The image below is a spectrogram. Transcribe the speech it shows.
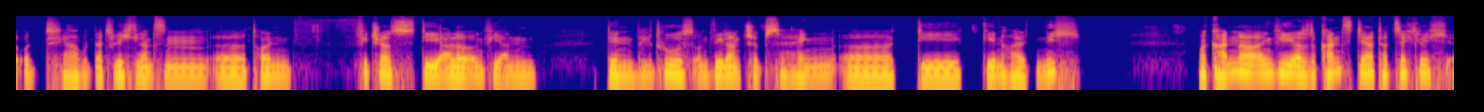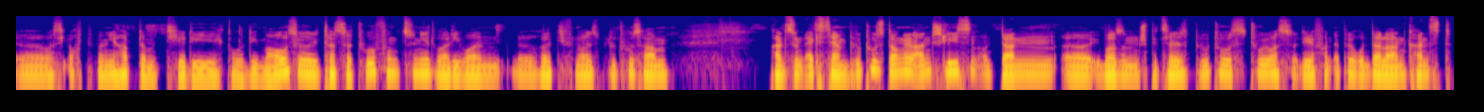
und ja, gut, natürlich die ganzen äh, tollen Features, die alle irgendwie an den Bluetooth- und WLAN-Chips hängen, äh, die gehen halt nicht. Man kann da irgendwie, also du kannst ja tatsächlich, äh, was ich auch bei mir habe, damit hier die, glaube, die Maus oder die Tastatur funktioniert, weil die wollen äh, relativ neues Bluetooth haben, kannst du einen externen Bluetooth-Dongle anschließen und dann äh, über so ein spezielles Bluetooth-Tool, was du dir von Apple runterladen kannst,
